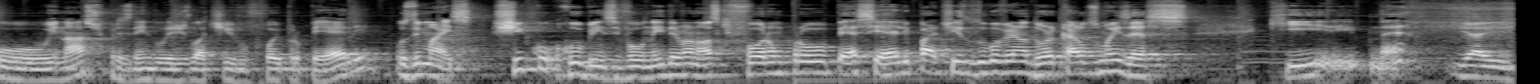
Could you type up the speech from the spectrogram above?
o Inácio, presidente do Legislativo, foi para o PL. Os demais, Chico Rubens e Volney Dervanoski, foram para o PSL, partido do governador Carlos Moisés. Que, né? E aí?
